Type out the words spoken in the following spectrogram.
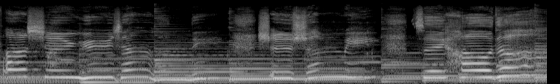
发现遇见了最好的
